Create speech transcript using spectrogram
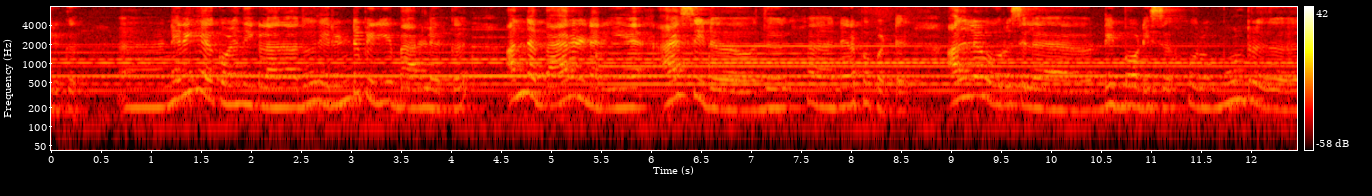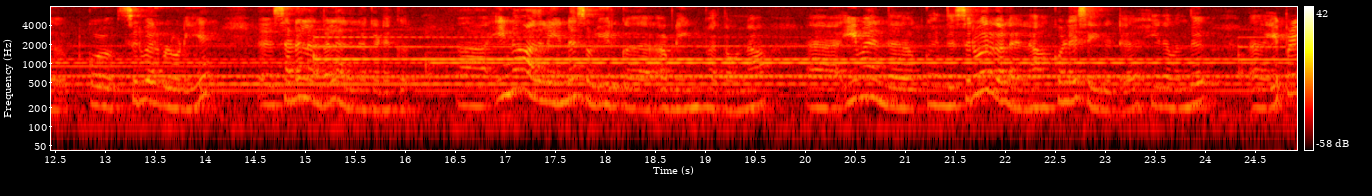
இருக்குது நிறைய குழந்தைகள் அதாவது ரெண்டு பெரிய பேரல் இருக்குது அந்த பேரல் நிறைய ஆசிட் வந்து நிரப்பப்பட்டு அதில் ஒரு சில டெட் பாடிஸு ஒரு மூன்று சிறுவர்களுடைய சடலங்கள் அதில் கிடக்கு. இன்னும் அதில் என்ன சொல்லியிருக்கு அப்படின்னு பார்த்தோம்னா இவன் இந்த இந்த சிறுவர்களை எல்லாம் கொலை செய்துட்டு இதை வந்து எப்படி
